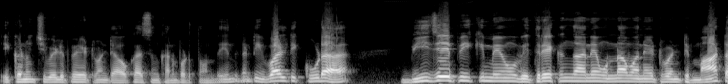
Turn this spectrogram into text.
ఇక్కడ నుంచి వెళ్ళిపోయేటువంటి అవకాశం కనపడుతోంది ఎందుకంటే ఇవాళకి కూడా బీజేపీకి మేము వ్యతిరేకంగానే ఉన్నామనేటువంటి మాట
